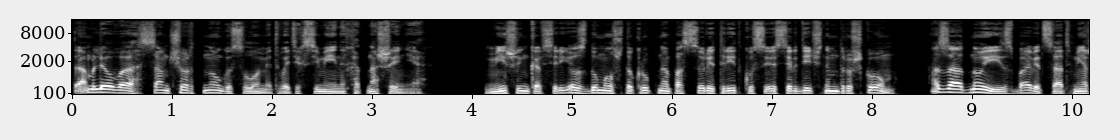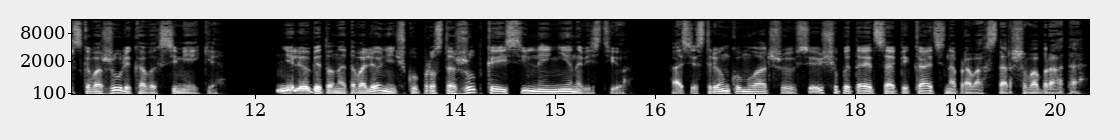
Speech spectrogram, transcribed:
Там Лёва сам черт ногу сломит в этих семейных отношениях. Мишенька всерьез думал, что крупно поссорит Ритку с ее сердечным дружком, а заодно и избавиться от мерзкого жулика в их семейке. Не любит он этого Ленечку просто жуткой и сильной ненавистью, а сестренку младшую все еще пытается опекать на правах старшего брата.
